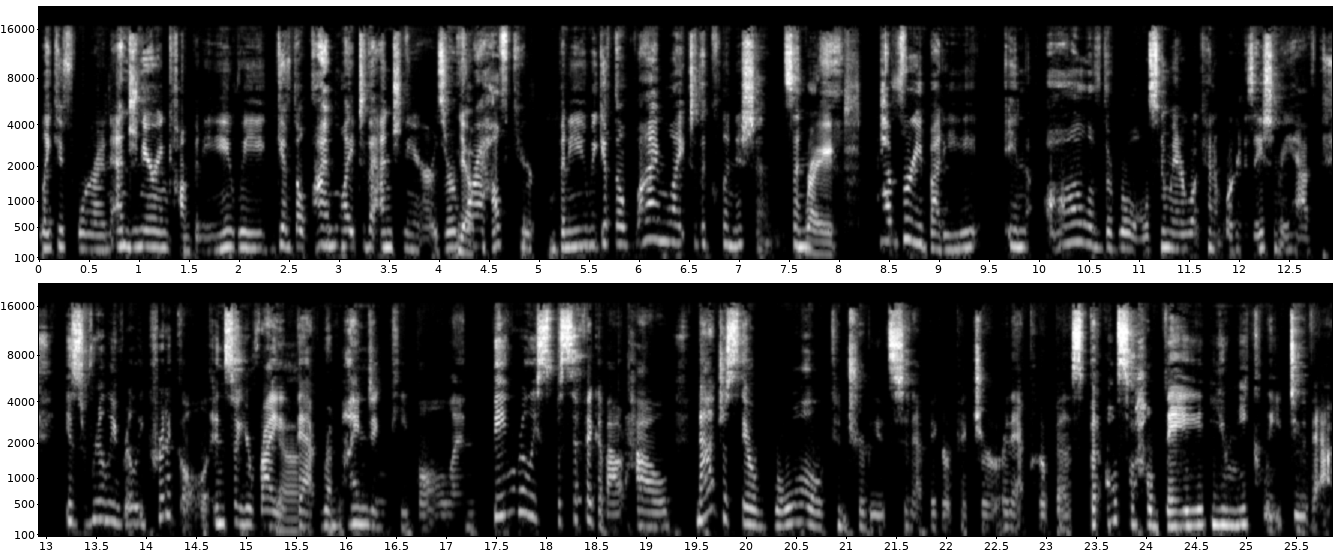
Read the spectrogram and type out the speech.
like if we're an engineering company, we give the limelight to the engineers, or if yep. we're a healthcare company, we give the limelight to the clinicians. And right. everybody in all of the roles, no matter what kind of organization we have, is really, really critical. And so you're right yeah. that reminding people and being really specific about how not just their role contributes to that bigger picture or that purpose, but also how they uniquely do that,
